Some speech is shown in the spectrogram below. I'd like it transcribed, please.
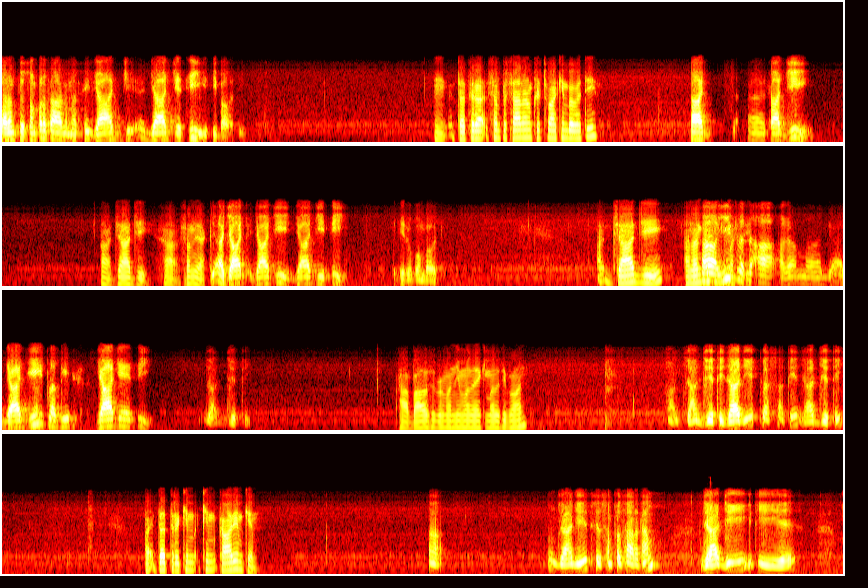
परन्तु सम्प्रसारणमस्ति जाज् जाज्यति इति भवति। तत्र सम्प्रसारणं कृत्वा किं भवति? साजि जाजि हा सम्यक्। जाजि जाजीति इति रूपं भवति। जाजि जाजि प्लस् जाजेति जाज्यति हा बालसुब्रह्मण्यमहोदय किं वदति भवान्? जाज्यति जाजि प्लस् अति जाज्यति तत्र किं किं कार्यं किम्? जाजि सम्प्रसारणं जाजि इति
